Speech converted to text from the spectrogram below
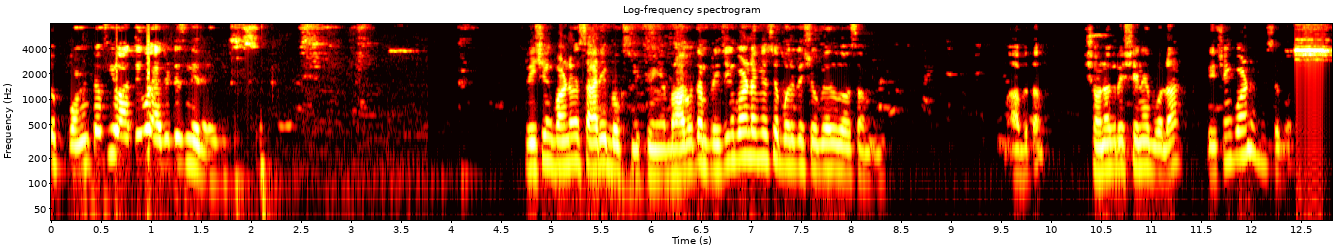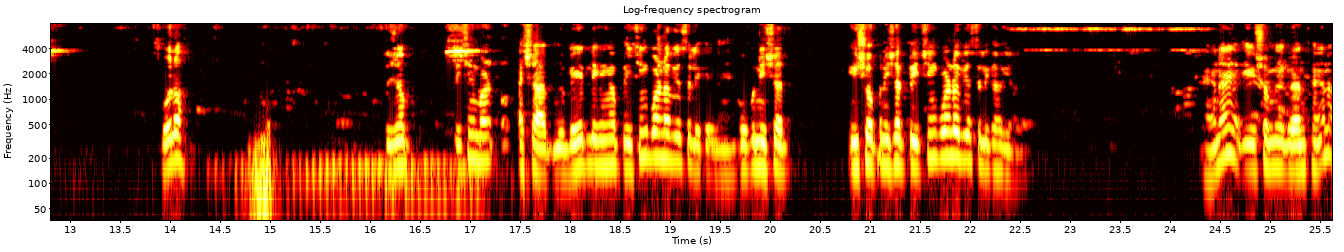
तो पॉइंट ऑफ़ व्यू आती वो एज इट इज़ नहीं रहेगी। प्रीचिंग पॉइंट में सारी बुक्स लिखी हुई है। Bhagavatam preaching point of view से बोली थी शुगर गोस्वामी ने। आप बताओ, शौनक ऋषि ने बोला प्रीचिंग पॉइंट ऑफ़ व्यू से बोला। बोलो। तो जब प्रीचिंग पॉइंट अच्छा वेद लिखेंगे प्रीचिंग पॉइंट ऑफ़ व्यू से लिखे गए Upanishad. Ishopanishad preaching point of view से लिखा गया है है ना? ईशो में ग्रंथ है ना?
